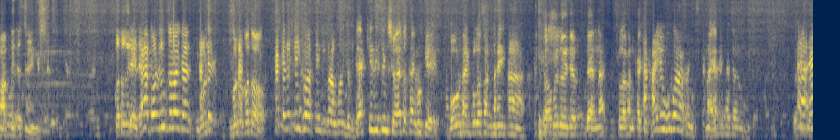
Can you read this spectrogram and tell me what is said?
মাপ দিতেছেন। কত করে এটা? হ্যাঁ বলুন তো কত? তিনশো আর তিনশো গ্রাম বলছেন এক কেজি তিনশো? এত খাইবো কে? বউ নাই পোলাফান নাই। হ্যাঁ। সব হইল ওই যে দেন না পোলাফান খাইতে খাইলে উপর আছে না? এত খাইতে হবে না। এ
